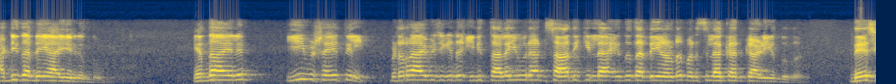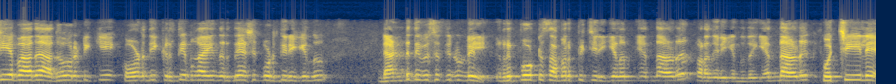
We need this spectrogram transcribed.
അടി തന്നെയായിരുന്നു. എന്തായാലും ഈ വിഷയത്തിൽ പിണറായി വിജയന് ഇനി തലയൂരാൻ സാധിക്കില്ല എന്ന് തന്നെയാണ് മനസ്സിലാക്കാൻ കഴിയുന്നത്. ദേശീയപാത അതോറിറ്റിക്ക് കോടതി കൃത്യമായി നിർദ്ദേശം കൊടുത്തിരിക്കുന്നു. രണ്ട് ദിവസത്തിനുള്ളിൽ റിപ്പോർട്ട് സമർപ്പിച്ചിരിക്കണം എന്നാണ് പറഞ്ഞിരിക്കുന്നത്. എന്താണ് കൊച്ചിയിലെ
